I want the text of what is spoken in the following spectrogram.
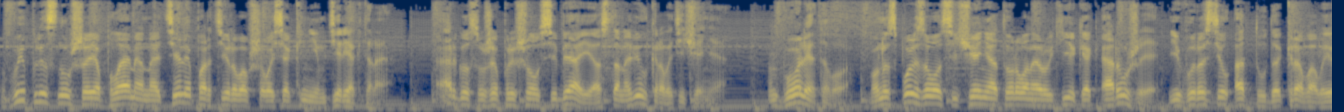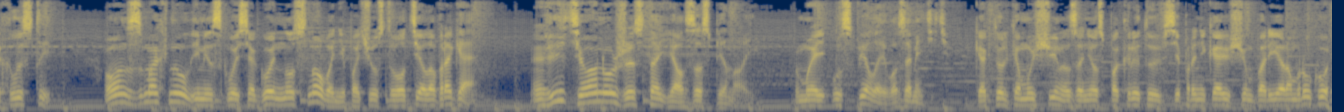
выплеснувшая пламя на телепортировавшегося к ним директора. Аргус уже пришел в себя и остановил кровотечение. Более того, он использовал сечение оторванной руки как оружие и вырастил оттуда кровавые хлысты. Он взмахнул ими сквозь огонь, но снова не почувствовал тело врага. Ведь он уже стоял за спиной. Мэй успела его заметить. Как только мужчина занес покрытую всепроникающим барьером руку,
